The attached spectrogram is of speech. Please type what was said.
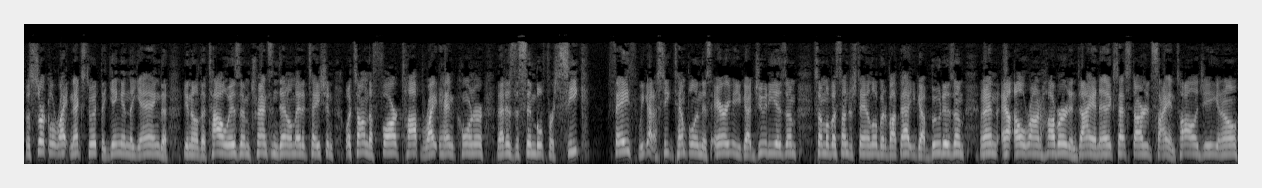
the circle right next to it, the yin and the yang, the, you know, the Taoism, transcendental meditation. What's on the far top right hand corner, that is the symbol for Sikh faith. We got a Sikh temple in this area. You got Judaism. Some of us understand a little bit about that. You got Buddhism. And L. Ron Hubbard and Dianetics. That started Scientology, you know.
